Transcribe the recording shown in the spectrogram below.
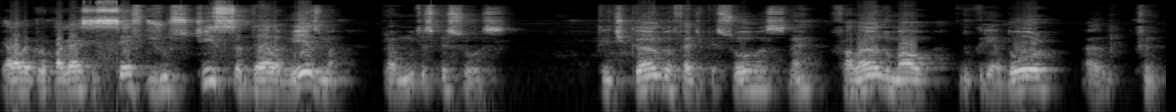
ela vai propagar esse senso de justiça dela mesma para muitas pessoas criticando a fé de pessoas, né? falando mal do Criador.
